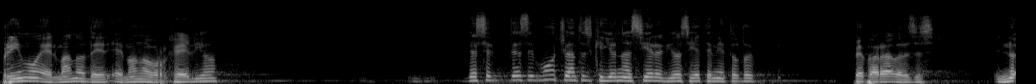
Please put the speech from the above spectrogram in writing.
primo, hermano de hermano Rogelio desde, mucho antes que yo naciera, Dios ya tenía todo preparado. no,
